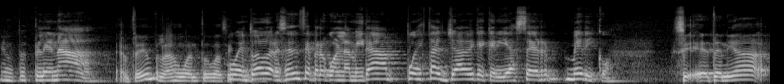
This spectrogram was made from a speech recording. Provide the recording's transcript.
En plena En plena juventud básicamente. juventud, adolescencia, pero con la mira puesta ya de que quería ser médico. Sí, eh, tenía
